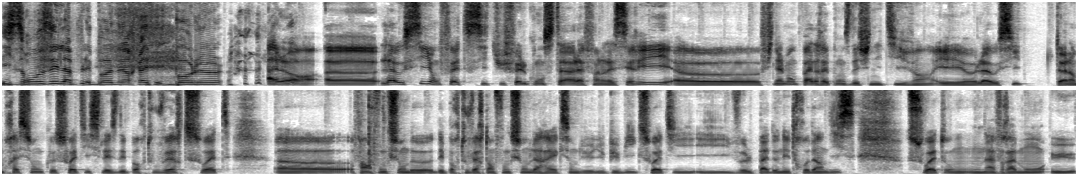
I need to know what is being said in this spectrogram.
Ils ont osé l'appeler bonheur quand il fait bonheur. Alors, euh, là aussi, en fait, si tu fais le constat à la fin de la série, euh, finalement, pas de réponse définitive. hein. Et euh, là aussi, tu as l'impression que soit ils se laissent des portes ouvertes, soit, euh, enfin, en fonction de, des portes ouvertes en fonction de la réaction du, du public, soit ils, ils veulent pas donner trop d'indices, soit on, on a vraiment eu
